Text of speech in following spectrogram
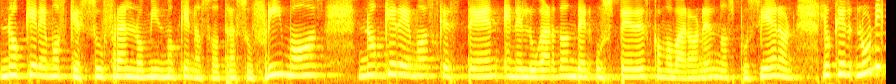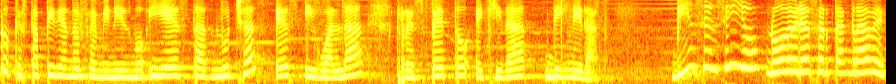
no queremos que sufran lo mismo que nosotras sufrimos, no queremos que estén en el lugar donde ustedes como varones nos pusieron. Lo que lo único que está pidiendo el feminismo y estas luchas es igualdad, respeto, equidad, dignidad. Bien sencillo, no debería ser tan grave.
